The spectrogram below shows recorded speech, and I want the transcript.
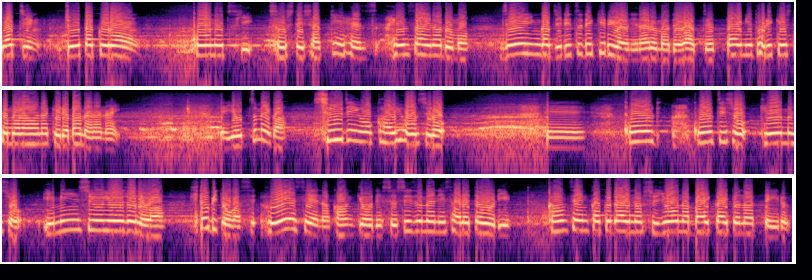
家賃住宅ローン光熱費、そして借金返済なども全員が自立できるようになるまでは絶対に取り消してもらわなければならない。4つ目が、囚人を解放しろ。えー、拘置所、刑務所、移民収容所では人々が不衛生な環境ですし詰めにされており感染拡大の主要な媒介となっている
